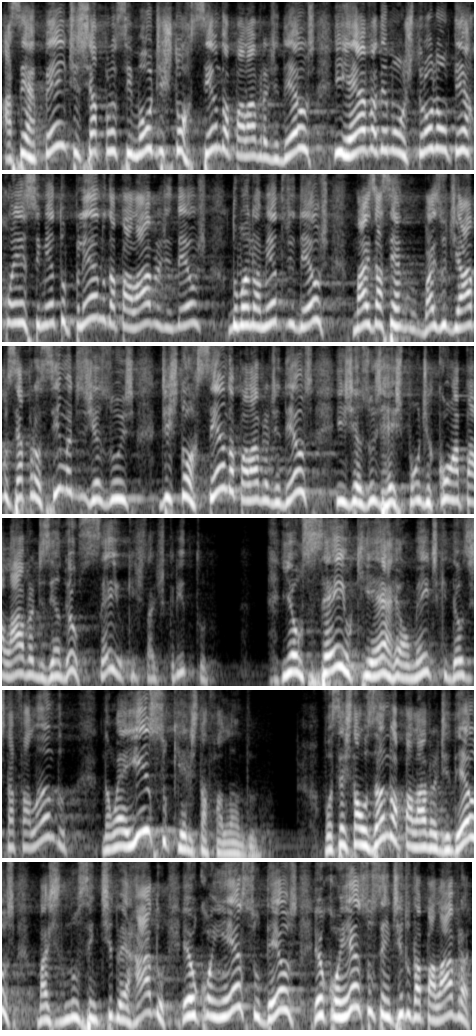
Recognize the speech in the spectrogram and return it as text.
a, serpente se aproximou distorcendo a palavra de Deus e Eva demonstrou não ter conhecimento pleno da palavra de Deus, do mandamento de Deus, mas, a, mas o diabo se aproxima de Jesus distorcendo a palavra de Deus e Jesus responde com a palavra, dizendo: Eu sei o que está escrito e eu sei o que é realmente que Deus está falando. Não é isso que ele está falando. Você está usando a palavra de Deus, mas no sentido errado. Eu conheço Deus, eu conheço o sentido da palavra,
